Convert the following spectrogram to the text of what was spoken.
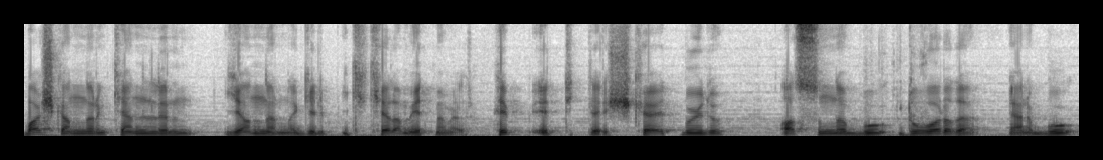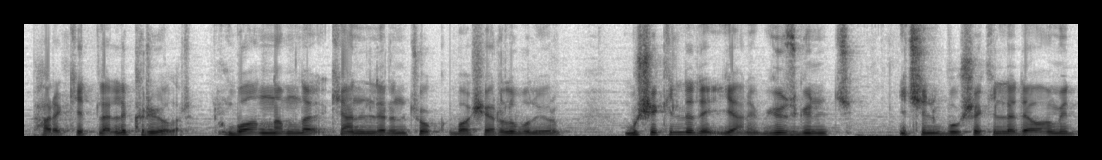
başkanların kendilerinin yanlarına gelip iki kelam etmemeleri. Hep ettikleri şikayet buydu. Aslında bu duvarı da yani bu hareketlerle kırıyorlar. Bu anlamda kendilerini çok başarılı buluyorum. Bu şekilde de yani 100 gün için bu şekilde devam ed-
